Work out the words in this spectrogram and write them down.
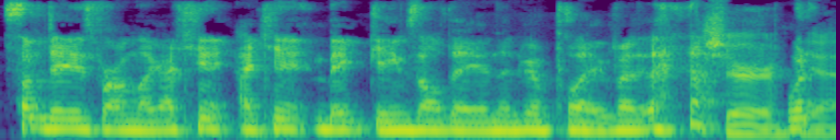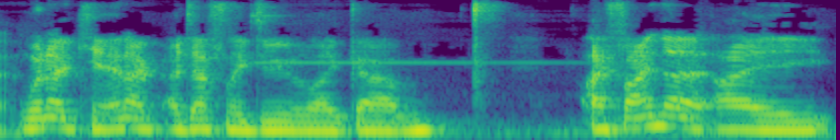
some days where I'm like, I can't, I can't make games all day and then go play. But sure, when yeah. when I can, I, I definitely do. Like, um, I find that I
